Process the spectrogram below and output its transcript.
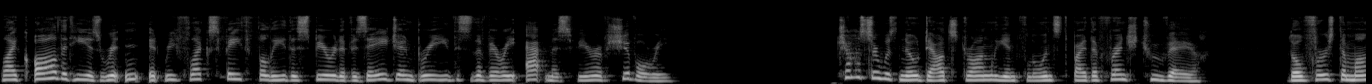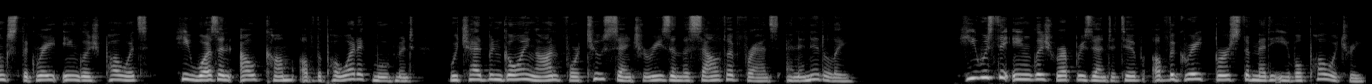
Like all that he has written, it reflects faithfully the spirit of his age and breathes the very atmosphere of chivalry. Chaucer was no doubt strongly influenced by the French trouvères. Though first amongst the great English poets, he was an outcome of the poetic movement which had been going on for two centuries in the south of France and in Italy. He was the English representative of the great burst of mediaeval poetry,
